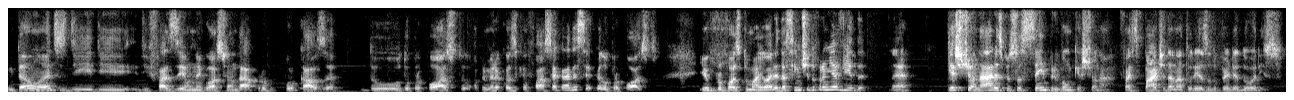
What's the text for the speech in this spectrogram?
Então, antes de, de, de fazer um negócio andar por, por causa do, do propósito, a primeira coisa que eu faço é agradecer pelo propósito. E o propósito maior é dar sentido para minha vida, né? Questionar, as pessoas sempre vão questionar. Faz parte da natureza do perdedor isso.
